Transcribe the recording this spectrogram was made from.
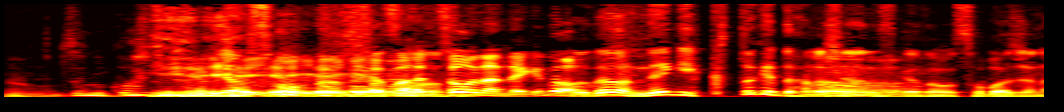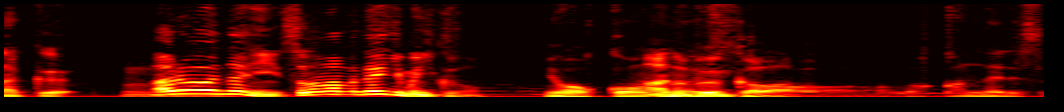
普通に壊して。いやそういやまあそうなんだけど。だからネギ食っとけって話なんですけどそばじゃなく。あれは何？そのままネギもいくの？いやわかんないあの文化は。わかんないです。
